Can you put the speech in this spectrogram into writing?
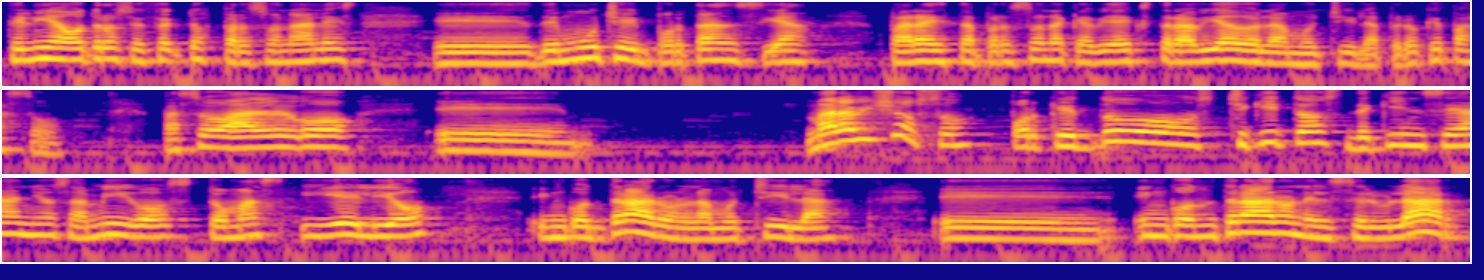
tenía otros efectos personales eh, de mucha importancia para esta persona que había extraviado la mochila. Pero ¿qué pasó? Pasó algo eh, maravilloso, porque dos chiquitos de 15 años, amigos, Tomás y Helio, encontraron la mochila eh, encontraron el celular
